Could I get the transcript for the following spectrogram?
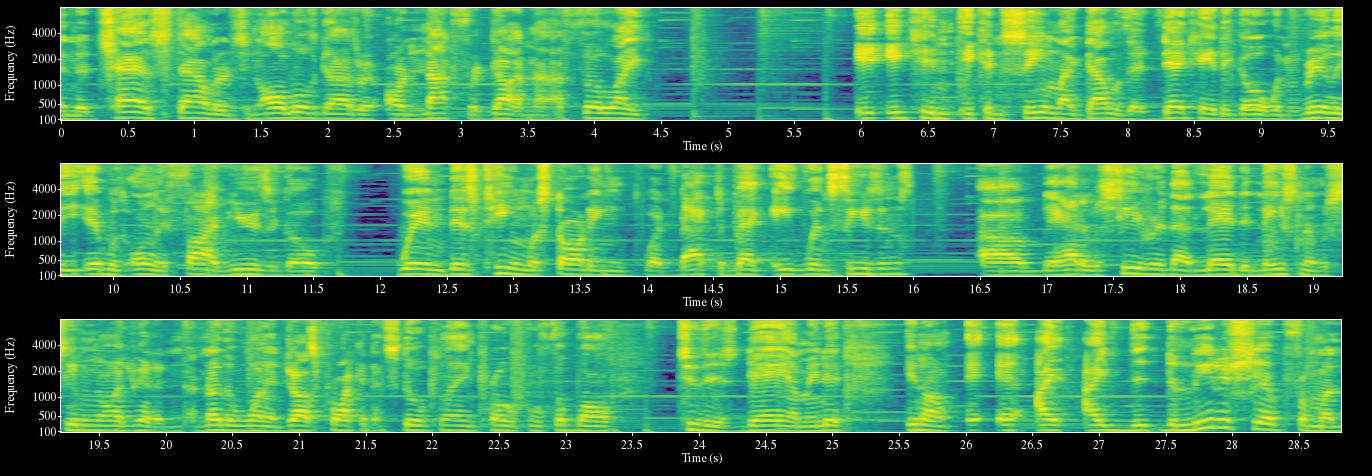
and the Chaz Stallards and all those guys are, are not forgotten. I feel like it, it can it can seem like that was a decade ago when really it was only five years ago when this team was starting what back to back eight win seasons. Uh, they had a receiver that led the nation in receiving yards. You had a, another one in Josh Crockett that's still playing pro football to this day. I mean, it, you know, it, it, I, I, the, the leadership from a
